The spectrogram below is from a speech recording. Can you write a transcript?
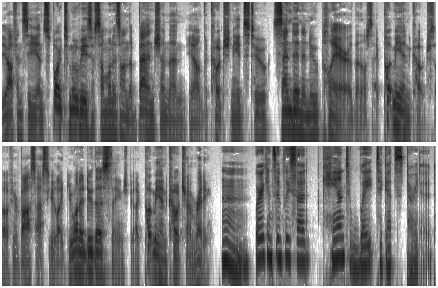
you often see in sports movies if someone is on the bench and then, you know, the coach needs to send in a new player, then they'll say, put me in, coach. So if your boss asks you, like, you want to do this, then you just be like, put me in, coach, I'm ready. Mm. Or you can simply say, can't wait to get started.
